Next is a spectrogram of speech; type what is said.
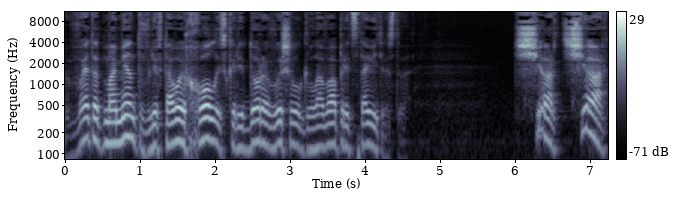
В этот момент в лифтовой холл из коридора вышел глава представительства. «Черт, черт!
